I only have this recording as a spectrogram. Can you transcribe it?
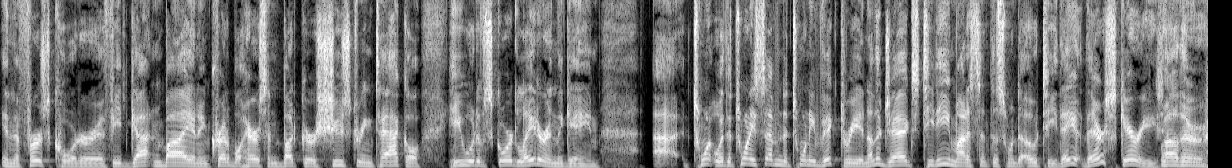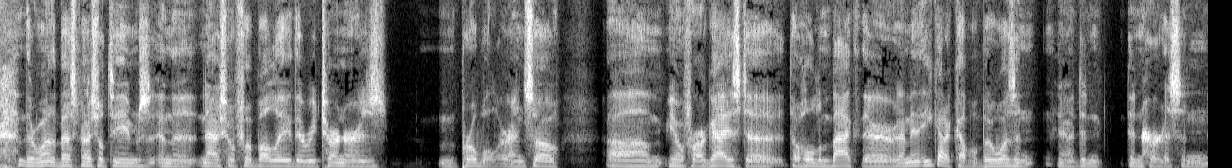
in the first quarter. If he'd gotten by an incredible Harrison Butker shoestring tackle, he would have scored later in the game. Uh, tw- with a 27 to 20 victory, another Jags TD might have sent this one to OT. They they're scary. Well, they're they're one of the best special teams in the National Football League. Their returner is Pro Bowler, and so um, you know for our guys to to hold them back there. I mean, he got a couple, but it wasn't you know it didn't didn't hurt us in,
